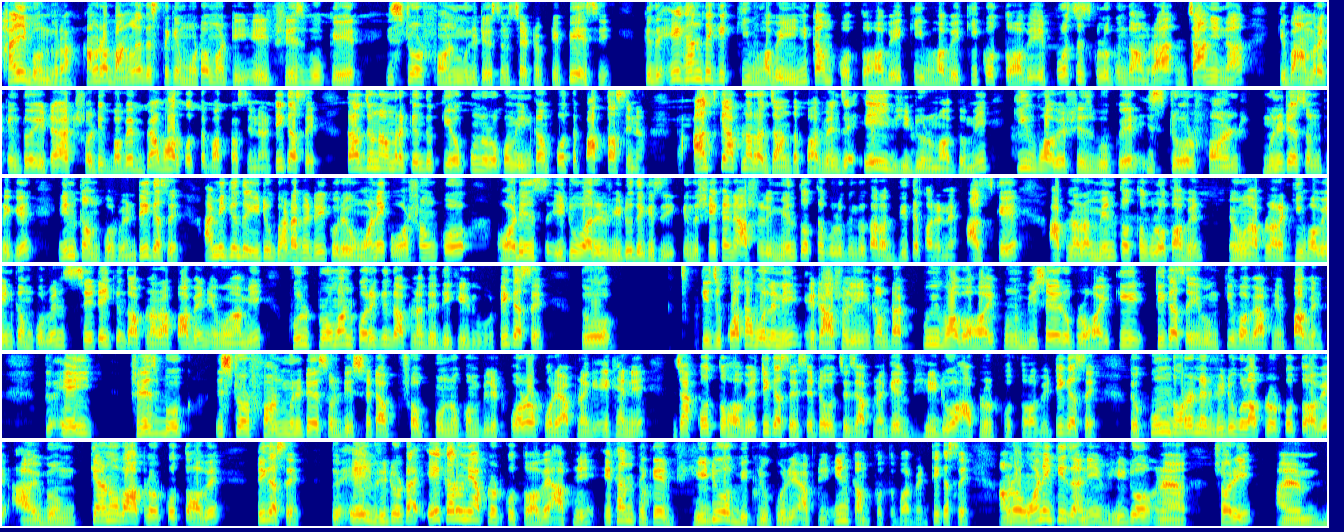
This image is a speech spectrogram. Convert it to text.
High বন্ধুরা, আমরা বাংলাদেশ থেকে মোটামুটি এই ফেসবুকের স্টোর ফান্ড মনিটাইজেশন সেটআপটি পেয়েছি। কিন্তু এখান থেকে কীভাবে ইনকাম করতে হবে, কীভাবে কি করতে হবে, এই প্রসেসগুলো কিন্তু আমরা জানি না কিংবা আমরা কিন্তু এটা সঠিকভাবে ব্যবহার করতে পারতাছি না, ঠিক আছে? তার জন্য আমরা কিন্তু কেউ কোনো রকম ইনকাম করতে পারতাছি না। আজকে আপনারা জানতে পারবেন যে এই ভিডিওর মাধ্যমে কীভাবে ফেসবুকের স্টোর ফান্ড মনিটাইজেশন থেকে ইনকাম করবেন? ঠিক আছে, আমি কিন্তু ইউটিউব ঘাটাঘাটি করে অনেক অসংখ্য অডিয়েন্স ইউটিউবারের ভিডিও দেখেছি, কিন্তু সেখানে আসলে মেন তথ্যগুলো কিন্তু তারা দিতে পারে না। আজকে আপনারা মেন তথ্যগুলো পাবেন এবং আপনারা কীভাবে ইনকাম করবেন সেটাই কিন্তু আপনারা পাবেন এবং আমি ফুল প্রমাণ করে কিন্তু আপনাদের দেখিয়ে দেবো। ঠিক আছে, তো কিছু কথা বলেনি এটা আসলে ইনকামটা কীভাবে হয়, কোন বিষয়ের উপর হয়, কি, ঠিক আছে, এবং কীভাবে আপনি পাবেন? তো এই ফেসবুক স্টোর ফান্ড মনিটাইজেশনটি সেটা সম্পূর্ণ কমপ্লিট করার পরে আপনাকে এখানে যা করতে হবে, ঠিক আছে? সেটা হচ্ছে যে আপনাকে ভিডিও আপলোড করতে হবে, ঠিক আছে? তো কোন ধরনের ভিডিওগুলো আপলোড করতে হবে এবং কেন বা আপলোড করতে হবে, ঠিক আছে? তো এই ভিডিওটা এই কারণে আপলোড করতে হবে, আপনি এখান থেকে ভিডিও বিক্রি করে আপনি ইনকাম করতে পারবেন, ঠিক আছে? আমরা অনেকেই জানি ভিডিও সরি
